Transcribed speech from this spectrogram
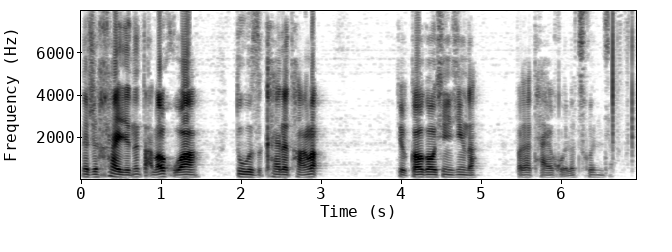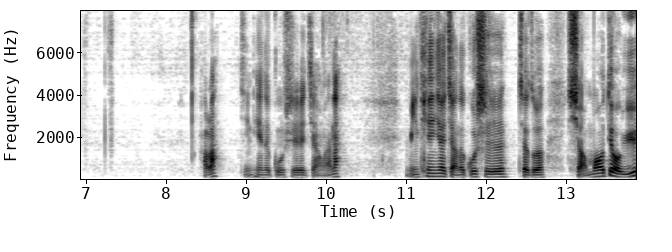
那只害人的大老虎啊，肚子开了膛了，就高高兴兴的把它抬回了村子。好了，今天的故事讲完了。明天要讲的故事叫做《小猫钓鱼》。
